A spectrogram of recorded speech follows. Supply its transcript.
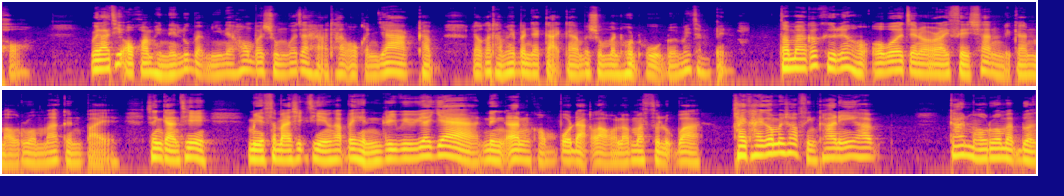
พอ เวลาที่ออกความเห็นในรูปแบบนี้เนี่ยห้องประชุมก็จะหาทางออกกันยากครับ แล้วก็ทำให้บรรยากาศการประชุมมันหดหู่โดยไม่จำเป็น ต่อมาก็คือเรื่องของ over generalization หรือการเหมารวมมากเกินไป เช่นการที่มีสมาชิกทีมครับไปเห็นรีวิวแย่ๆหนึ่งอันของ product เราแล้วมาสรุปว่าใครๆก็ไม่ชอบสินค้านี้ครับ การเหมารวมแบบด่วน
